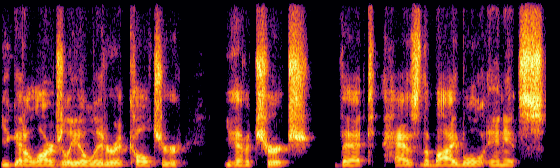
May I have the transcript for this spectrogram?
you got a largely illiterate culture. You have a church that has the Bible in its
